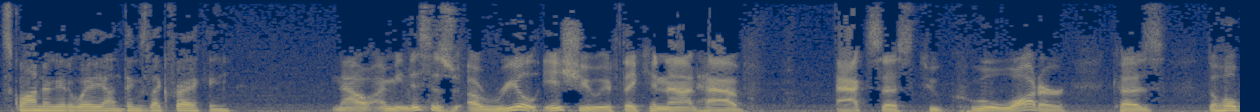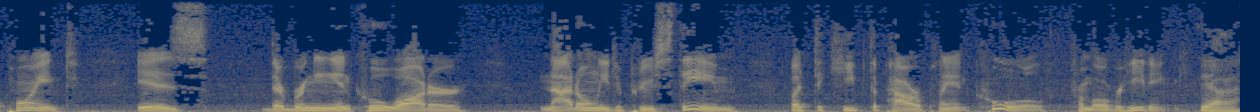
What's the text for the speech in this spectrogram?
squandering it away on things like fracking. Now, I mean, this is a real issue if they cannot have access to cool water, because the whole point is they're bringing in cool water not only to produce steam, but to keep the power plant cool from overheating. Yeah.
